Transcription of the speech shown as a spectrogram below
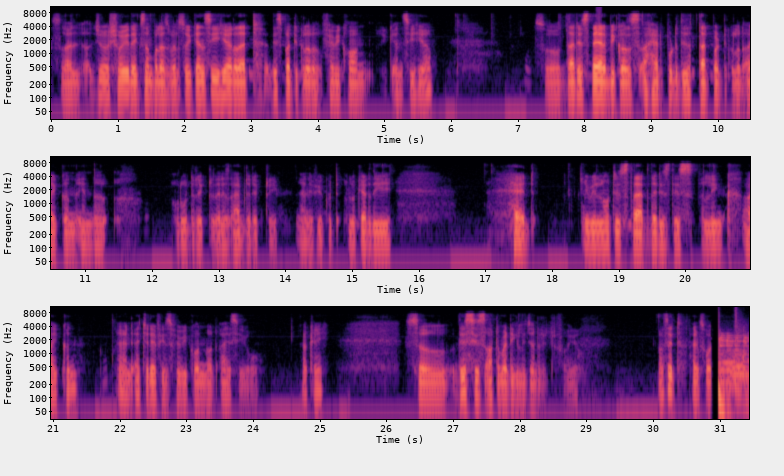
So I'll uh, show you the example as well. So you can see here that this particular favicon you can see here so that is there because I had put this, that particular icon in the root directory that is app directory. And if you could look at the head you will notice that there is this link icon and href is favicon.ico okay? So this is automatically generated for you. That's it. Thanks for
